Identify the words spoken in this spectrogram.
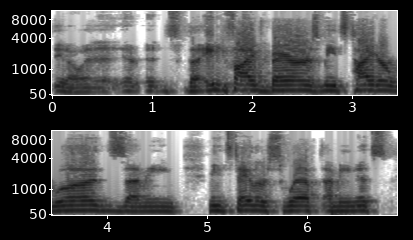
you know it, it's the '85 Bears meets Tiger Woods. I mean, meets Taylor Swift. I mean, it's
